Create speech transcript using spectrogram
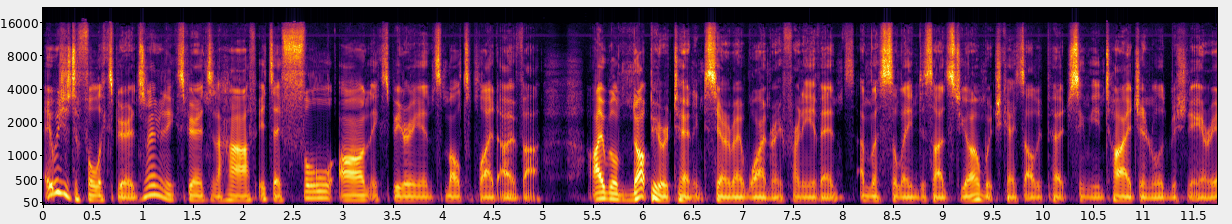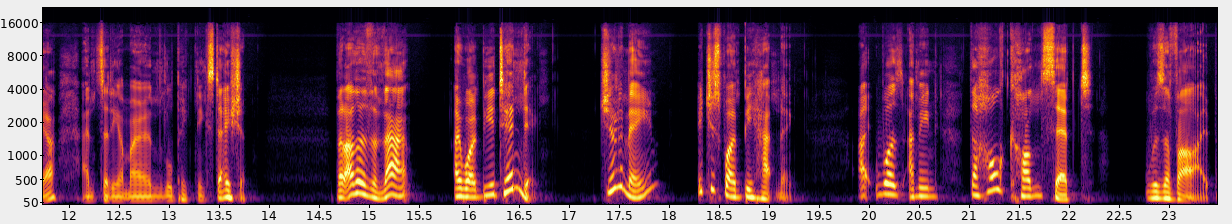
It was just a full experience, not even an experience and a half. It's a full on experience multiplied over. I will not be returning to Sirromet Winery for any events unless Celine decides to go, in which case I'll be purchasing the entire general admission area and setting up my own little picnic station. But other than that, I won't be attending. Do you know what I mean? It just won't be happening. I was, I mean, the whole concept was a vibe.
